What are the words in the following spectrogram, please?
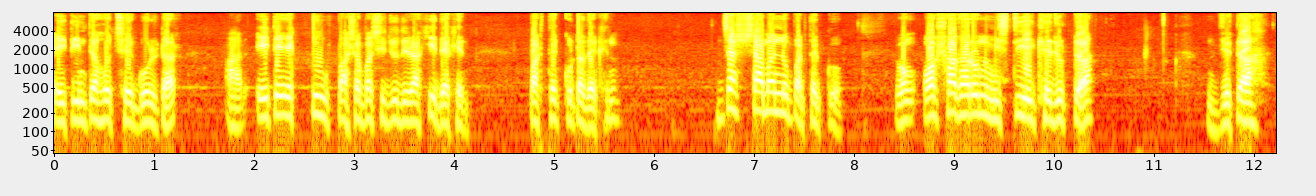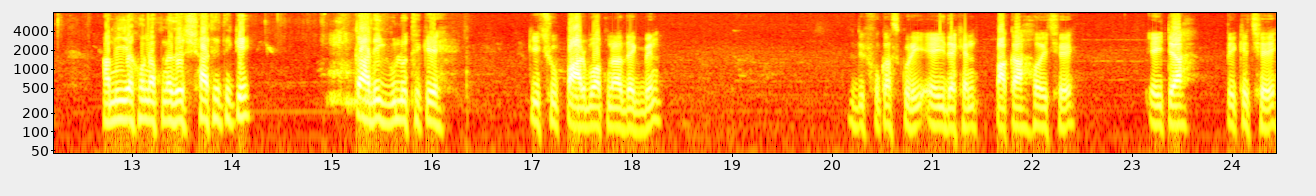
এই তিনটা হচ্ছে গোলটার। আর এইটা একটু পাশাপাশি যদি রাখি, দেখেন, পার্থক্যটা দেখেন, জাস্ট সামান্য পার্থক্য। এবং অসাধারণ মিষ্টি এই খেজুরটা, যেটা আমি এখন আপনাদের সাথে থেকে কাদিগুলো থেকে কিছু পারব আপনারা দেখবেন। যদি ফোকাস করি, এই দেখেন, পাকা হয়েছে, এইটা পেকেছে।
